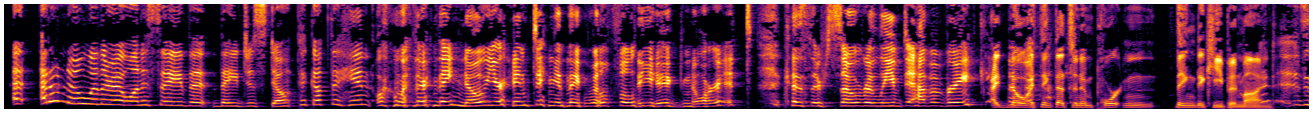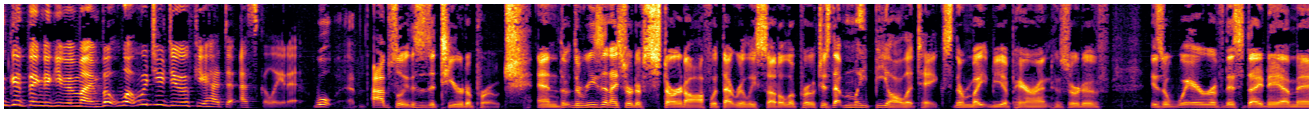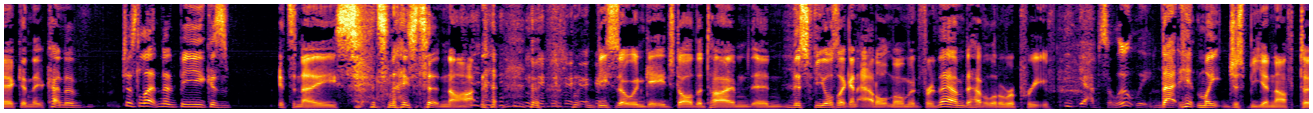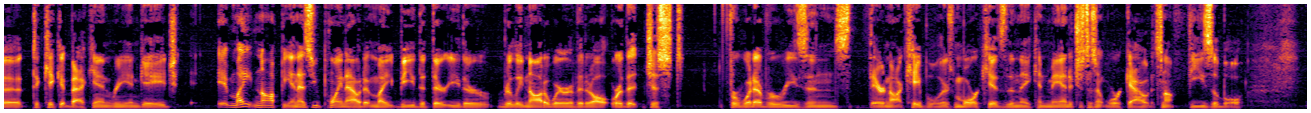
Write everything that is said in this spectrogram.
I, I don't know whether I want to say that they just don't pick up the hint or whether they know you're hinting and they willfully ignore it because they're so relieved to have a break. I know. I think that's an important thing to keep in mind. It's a good thing to keep in mind. But what would you do if you had to escalate it? Well, absolutely. This is a tiered approach. And the, the reason I sort of start off with that really subtle approach is that might be all it takes. There might be a parent who sort of is aware of this dynamic and they're kind of just letting it be because it's nice. It's nice to not be so engaged all the time. And this feels like an adult moment for them to have a little reprieve. Yeah, absolutely. That hint might just be enough to, to kick it back in, re engage. It might not be. And as you point out, it might be that they're either really not aware of it at all or that just for whatever reasons they're not capable. There's more kids than they can manage. It just doesn't work out. It's not feasible.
